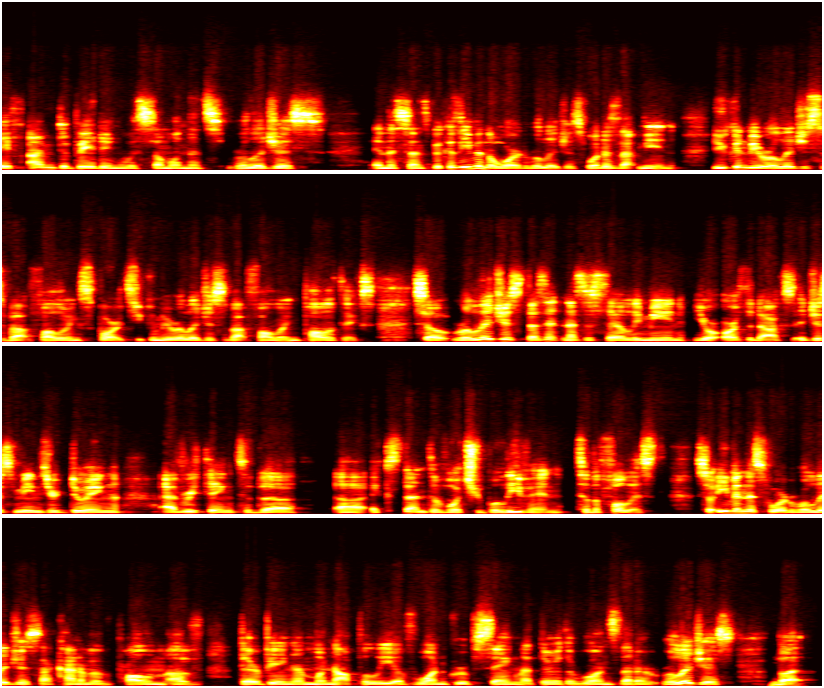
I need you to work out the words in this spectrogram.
if I'm debating with someone that's religious, in the sense because even the word religious what does that mean you can be religious about following sports you can be religious about following politics so religious doesn't necessarily mean you're orthodox it just means you're doing everything to the uh, extent of what you believe in to the fullest. So even this word religious, I kind of have a problem of there being a monopoly of one group saying that they're the ones that are religious. Mm. But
